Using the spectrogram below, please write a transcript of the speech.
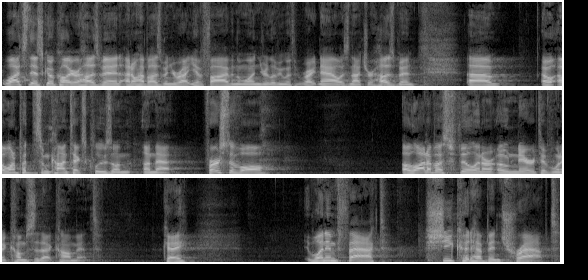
watch this, go call your husband. I don't have a husband, you're right. You have five, and the one you're living with right now is not your husband. Um, I, I want to put some context clues on, on that. First of all, a lot of us fill in our own narrative when it comes to that comment, okay? when in fact, she could have been trapped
